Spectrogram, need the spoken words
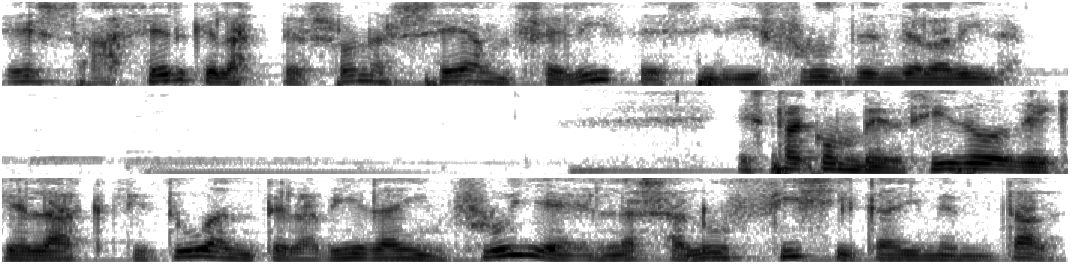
es hacer que las personas sean felices y disfruten de la vida. Está convencido de que la actitud ante la vida influye en la salud física y mental.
